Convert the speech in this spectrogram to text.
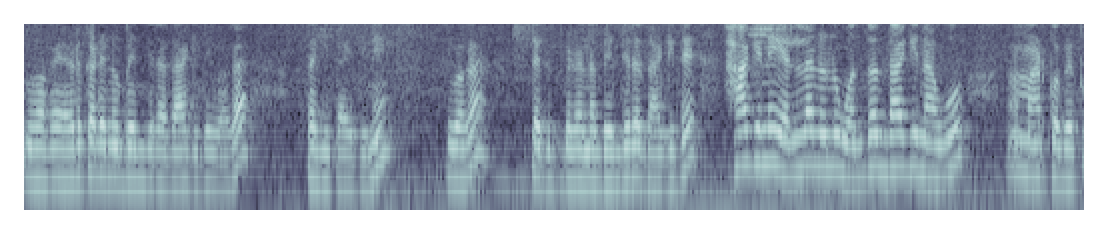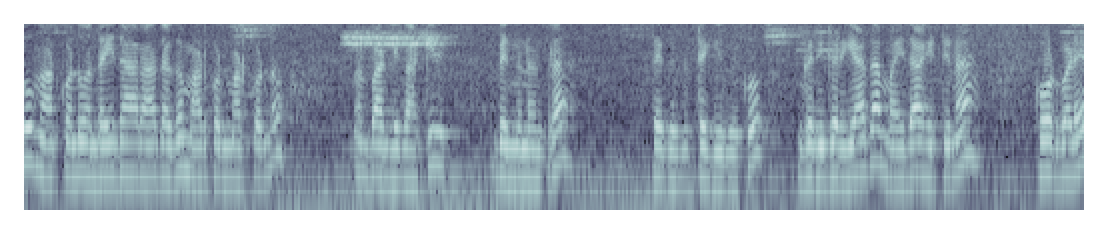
ಇವಾಗ ಎರಡು ಕಡೆಯೂ ಬೆಂದಿರೋದಾಗಿದೆ ಇವಾಗ. ತೆಗಿತಾ ಇದ್ದೀನಿ. ಇವಾಗ ತೆಗೆದ್ಬಿಡೋಣ, ಬೆಂದಿರೋದಾಗಿದೆ. ಹಾಗೆಯೇ ಎಲ್ಲನೂ ಒಂದೊಂದಾಗಿ ನಾವು ಮಾಡ್ಕೋಬೇಕು. ಮಾಡಿಕೊಂಡು ಒಂದು ಐದಾರು ಆದಾಗ ಮಾಡ್ಕೊಂಡು ಮಾಡಿಕೊಂಡು ಬಾಂಡ್ಲಿಗೆ ಹಾಕಿ ಬೆಂದ ನಂತರ ತೆಗೆದು, ತೆಗಿಬೇಕು. ಗರಿ ಗರಿಯಾದ ಮೈದಾ ಹಿಟ್ಟಿನ ಕೋಡ್ಬಳೆ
